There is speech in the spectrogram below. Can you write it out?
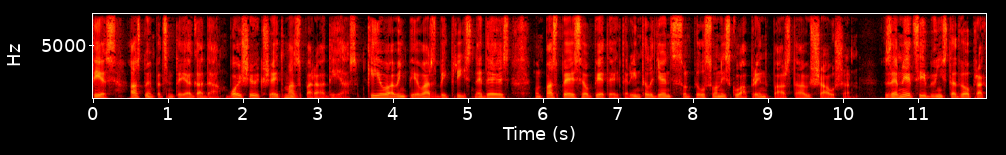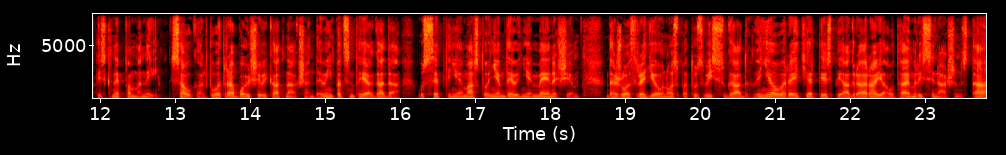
Tiesa, 18. gadā bolševiki šeit maz parādījās. Kijavā viņi pie varas bija trīs nedēļas un paspēja sev pieteikt ar inteliģences un pilsonisko aprindu pārstāvju šaušanu. Zemniecību viņus tad vēl praktiski nepamanīja. Savukārt otrā bolševika atnākšana 19. gadā uz 7, 8, 9 mēnešiem, dažos reģionos pat uz visu gadu, viņi jau varēja ķerties pie agrārā jautājuma risināšanas tā,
